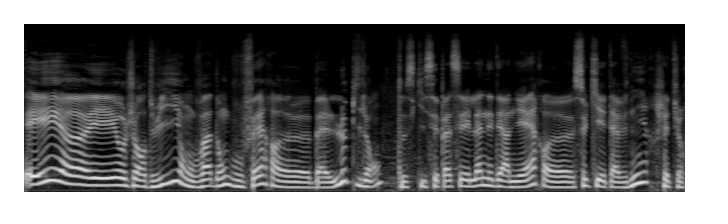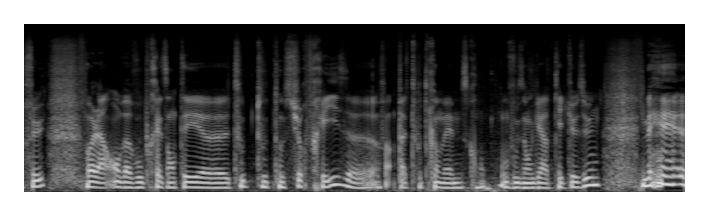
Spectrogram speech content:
et, euh, aujourd'hui on va donc vous faire euh, bah, le bilan de ce qui s'est passé l'année dernière, euh, ce qui est à venir chez Turfu. Voilà, on va vous présenter toutes, nos surprises, enfin pas toutes quand même, parce qu'on vous en garde quelques-unes, mais,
